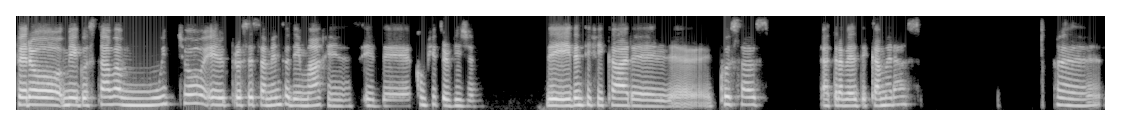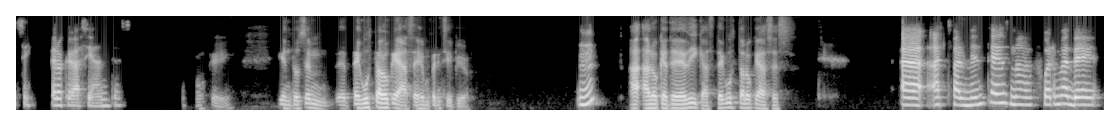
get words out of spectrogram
pero me gustaba mucho el procesamiento de imágenes y de computer vision, de identificar eh, cosas a través de cámaras. Eh, sí, era lo que hacía antes. Ok. Y entonces, eh, ¿te gusta lo que haces en principio? ¿Mm? A, lo que te dedicas, ¿te gusta lo que haces? actualmente es una forma de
